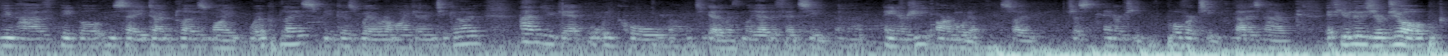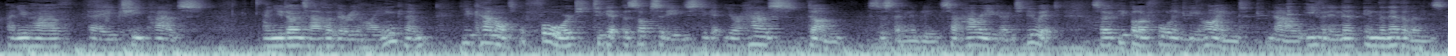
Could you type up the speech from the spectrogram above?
You have people who say don't close my workplace because where am I going to go? And you get what we call, uh, together with Milieudefensie, uh, energiearmoede. So just energy poverty. That is now, if you lose your job and you have a cheap house and you don't have a very high income, you cannot afford to get the subsidies to get your house done sustainably. So how are you going to do it? So people are falling behind now, even in, Ne- in the Netherlands.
